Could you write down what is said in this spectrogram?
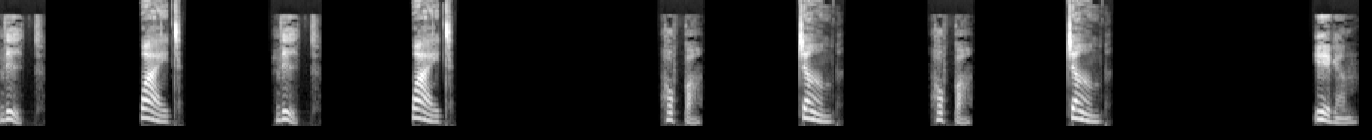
Vit. White. Vit. White. Hoppa. Jump. Hoppa. Jump. Egen.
